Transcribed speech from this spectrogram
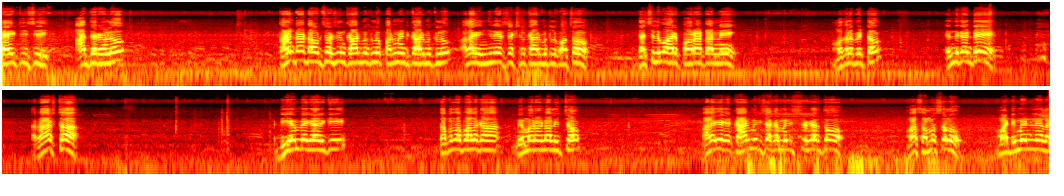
ఏఐటీసీ ఆధ్వర్యంలో కాంట్రాక్ట్ అవుట్సోర్సింగ్ కార్మికులు పర్మనెంట్ కార్మికులు అలాగే ఇంజనీర్ సెక్షన్ కార్మికుల కోసం దశల వారి పోరాటాన్ని మొదలుపెట్టాం. ఎందుకంటే రాష్ట్ర డిఎంఏ గారికి తపతపాలుగా మెమోరాండాలు ఇచ్చాం. అలాగే కార్మిక శాఖ మినిస్టర్ గారితో మా సమస్యలు మా డిమాండ్లు ఇలా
